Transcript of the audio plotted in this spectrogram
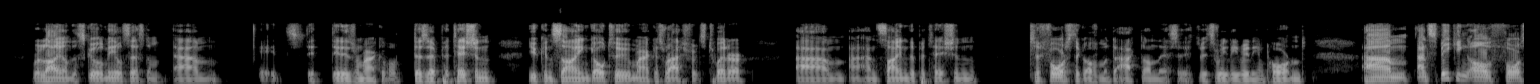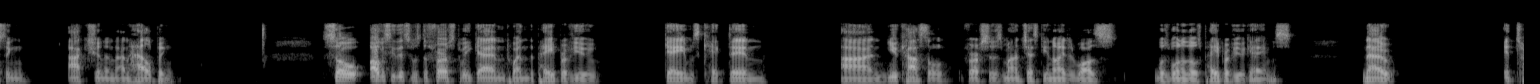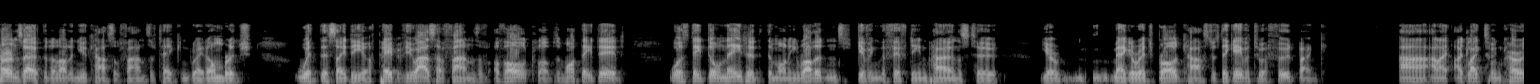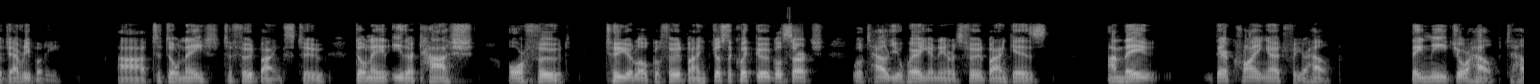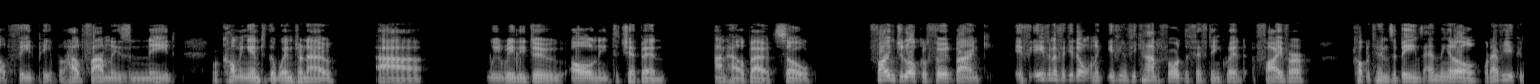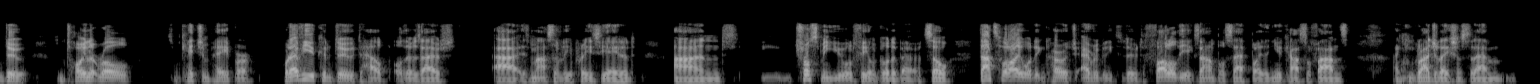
rely on the school meal system. Um, it's it, it is remarkable. There's a petition you can sign. Go to Marcus Rashford's Twitter um, and sign the petition to force the government to act on this. It, it's really, really important. Um, and speaking of forcing action and, and helping, so obviously this was the first weekend when the pay per view games kicked in, and Newcastle versus Manchester United was was one of those pay per view games. Now, it turns out that a lot of Newcastle fans have taken great umbrage with this idea of pay per view, as have fans of, of all clubs. And what they did was they donated the money rather than giving the fifteen pounds to your mega rich broadcasters. They gave it to a food bank, uh, and I, would like to encourage everybody uh, to donate to food banks to donate either cash or food to your local food bank. Just a quick Google search will tell you where your nearest food bank is, and they they're crying out for your help. They need your help to help feed people, help families in need. We're coming into the winter now. Uh, we really do all need to chip in and help out. So find your local food bank. If even if you don't want to, even if you can't afford the fifteen quid, a fiver, a couple of tins of beans, anything at all, whatever you can do, some toilet roll, some kitchen paper, whatever you can do to help others out uh, is massively appreciated. And trust me, you will feel good about it. So that's what I would encourage everybody to do to follow the example set by the Newcastle fans. And congratulations to them.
